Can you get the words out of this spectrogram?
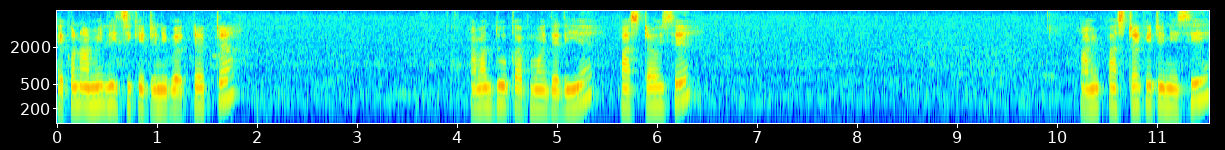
এখন আমি লিচি কেটে নিব একটা একটা। আমার দু কাপ ময়দা দিয়ে পাঁচটা হয়েছে। আমি পাঁচটা কেটে নিছি।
